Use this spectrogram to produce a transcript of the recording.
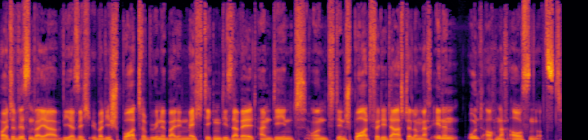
Heute wissen wir ja, wie er sich über die Sporttribüne bei den Mächtigen dieser Welt andient und den Sport für die Darstellung nach innen und auch nach außen nutzt.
